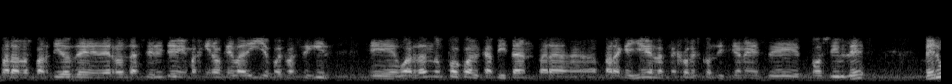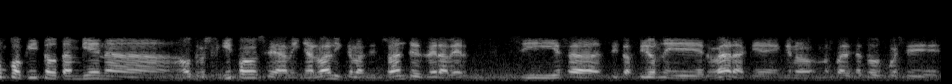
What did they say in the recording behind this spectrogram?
para los partidos de, de ronda élite. Me imagino que Vadillo pues va a seguir eh, guardando un poco al capitán para, para que lleguen las mejores condiciones eh, posibles ver un poquito también a, otros equipos, a Viñalbal y que lo has dicho antes, ver a ver si esa situación eh, rara que, que nos, parece a todos pues eh,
